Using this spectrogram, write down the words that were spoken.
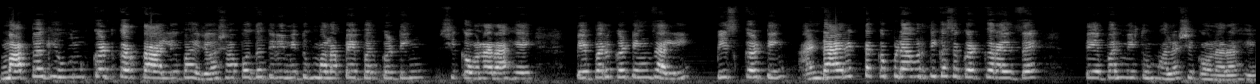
माप घेऊन कट करता आली पाहिजे. अशा पद्धतीने मी तुम्हाला पेपर कटिंग शिकवणार आहे. पेपर कटिंग झाली पीस कटिंग आणि डायरेक्ट कपड्यावरती कसं कट करायचंय ते पण मी तुम्हाला शिकवणार आहे.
